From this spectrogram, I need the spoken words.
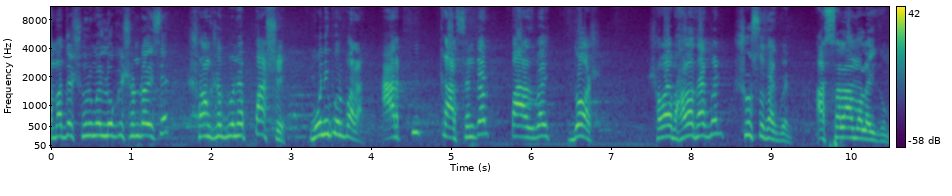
আমাদের শোরুমের লোকেশনটা হয়েছে সংসদ ভবনের পাশে মণিপুর পাড়া আরপি কার সেন্টার পাঁচ বাই দশ। সবাই ভালো থাকবেন, সুস্থ থাকবেন। আসসালামু আলাইকুম।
